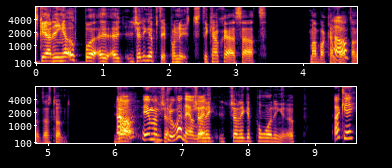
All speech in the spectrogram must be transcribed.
Ska jag ringa upp och, äh, jag ringer upp dig på nytt? Det kanske är så att man bara kan Ja. prata en liten stund. Ja, ja, men jag, prova det om jag, du- lägger- jag lägger på och ringer upp. Okej.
